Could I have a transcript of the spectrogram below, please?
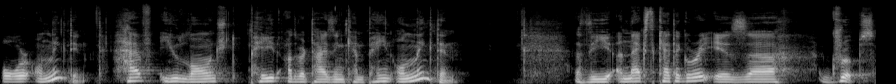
Or on LinkedIn, have you launched paid advertising campaign on LinkedIn? The next category is uh, groups.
